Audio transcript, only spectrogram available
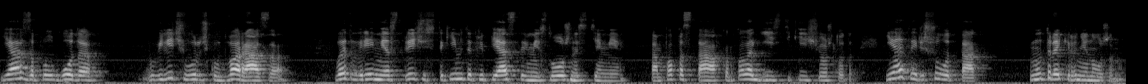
я за полгода увеличу выручку в два раза, в это время я встречусь с какими-то препятствиями и сложностями, там, по поставкам, по логистике, еще что-то. Я это решу вот так. Ему трекер не нужен.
